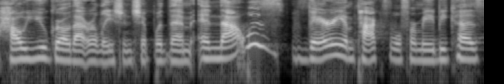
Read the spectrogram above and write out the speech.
how you grow that relationship with them. And that was very impactful for me because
